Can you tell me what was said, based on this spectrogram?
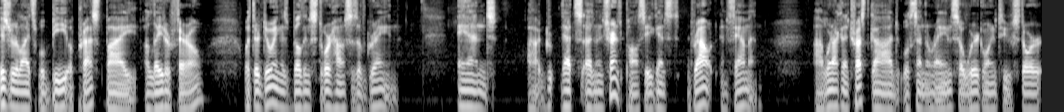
Israelites will be oppressed by a later Pharaoh, what they're doing is building storehouses of grain. And uh, that's an insurance policy against drought and famine. Uh, we're not going to trust God will send the rain, so we're going to store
